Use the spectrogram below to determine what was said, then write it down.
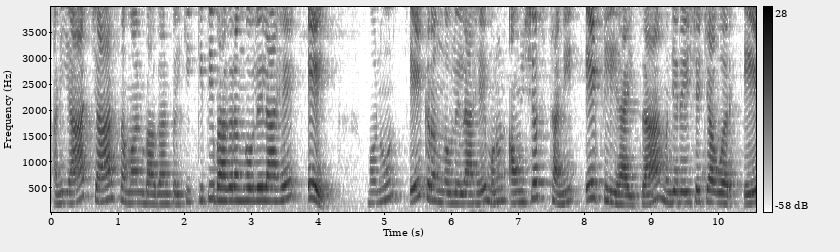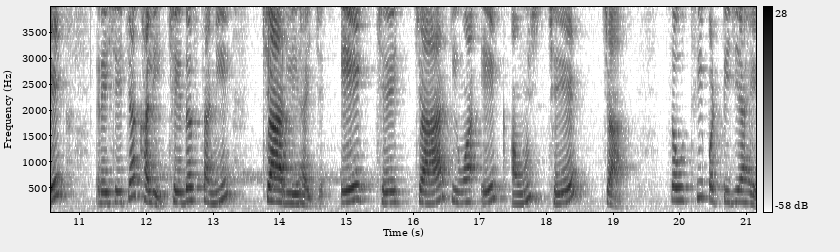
आणि या चार समान भागांपैकी किती भाग रंगवलेला आहे? एक. म्हणून एक रंगवलेला आहे म्हणून अंशस्थानी एक लिहायचा म्हणजे रेषेच्या वर एक रेषेच्या खाली छेदस्थानी चार लिहायचे. एक छेद चार किंवा एक अंश छेद चार. चौथी पट्टी जी आहे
